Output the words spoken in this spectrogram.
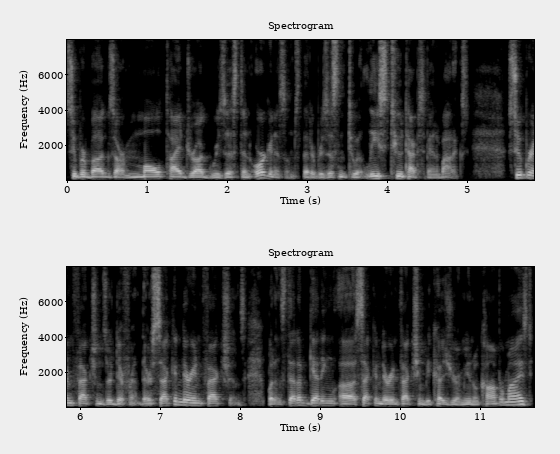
Superbugs are multi-drug resistant organisms that are resistant to at least two types of antibiotics. Superinfections are different. They're secondary infections, but instead of getting a secondary infection because you're immunocompromised,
